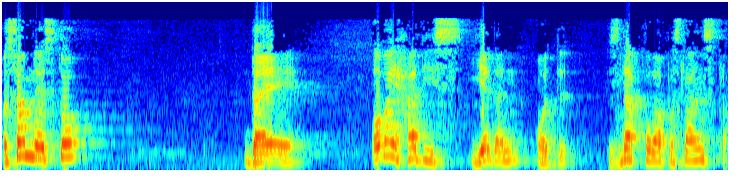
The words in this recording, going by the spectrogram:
18. Da je ovaj hadis jedan od znakova poslanstva.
